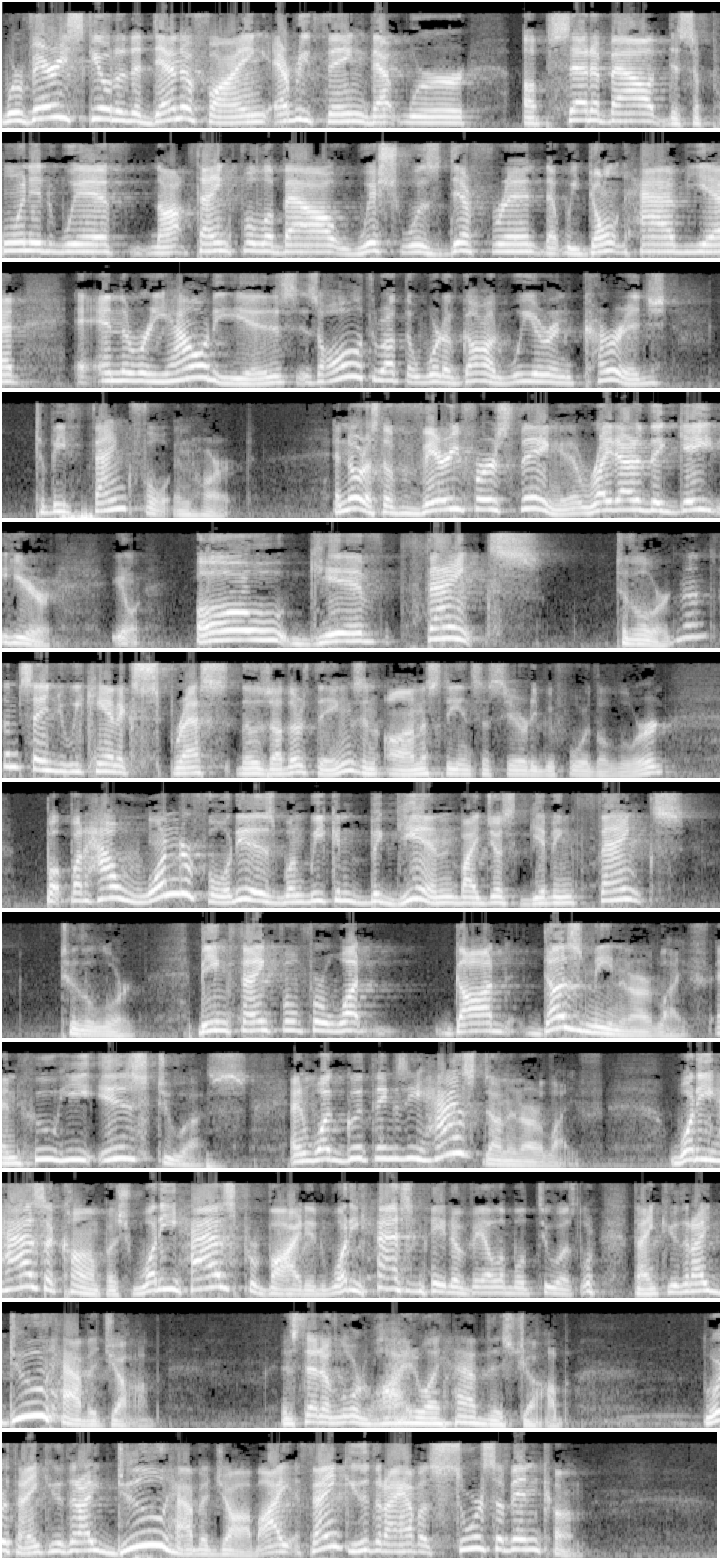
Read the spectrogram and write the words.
We're very skilled at identifying everything that we're upset about, disappointed with, not thankful about, wish was different, that we don't have yet. And the reality is, is all throughout the Word of God, we are encouraged to be thankful in heart. And notice the very first thing, right out of the gate here, you know, oh, give thanks to the Lord. I'm saying we can't express those other things in honesty and sincerity before the Lord. But, but how wonderful it is when we can begin by just giving thanks to the Lord. Being thankful for what God does mean in our life and who He is to us and what good things He has done in our life. What He has accomplished, what He has provided, what He has made available to us. Lord, thank you that I do have a job. Instead of, Lord, why do I have this job? Lord, thank you that I do have a job. I thank you that I have a source of income.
